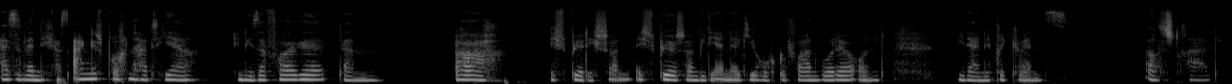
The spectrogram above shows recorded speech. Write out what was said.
Also wenn dich was angesprochen hat hier in dieser Folge, dann ah, ich spüre dich schon. Ich spüre schon, wie die Energie hochgefahren wurde und wie deine Frequenz ausstrahlt.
